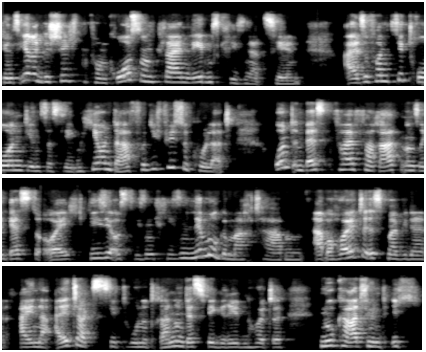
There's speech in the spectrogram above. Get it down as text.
die uns ihre Geschichten von großen und kleinen Lebenskrisen erzählen. Also von Zitronen, die uns das Leben hier und da vor die Füße kullert. Und im besten Fall verraten unsere Gäste euch, wie sie aus diesen Krisen Limo gemacht haben. Aber heute ist mal wieder eine Alltagszitrone dran und deswegen reden heute nur Kathi und ich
